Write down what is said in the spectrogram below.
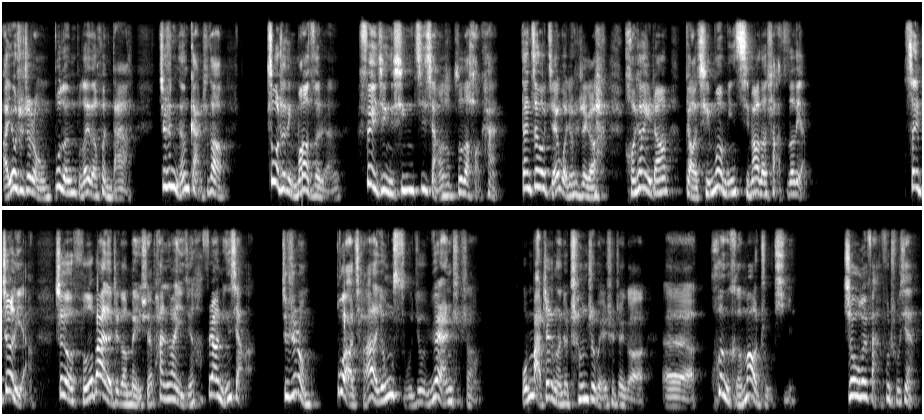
啊，又是这种不伦不类的混搭啊，就是你能感受到做这顶帽子的人费尽心机想要做的好看，但最后结果就是这个，好像一张表情莫名其妙的傻子的脸。所以这里啊，这个福楼拜的这个美学判断已经非常明显了，就是这种布尔乔亚的庸俗就跃然纸上。我们把这个呢就称之为是这个呃混合帽主题。之后会反复出现，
